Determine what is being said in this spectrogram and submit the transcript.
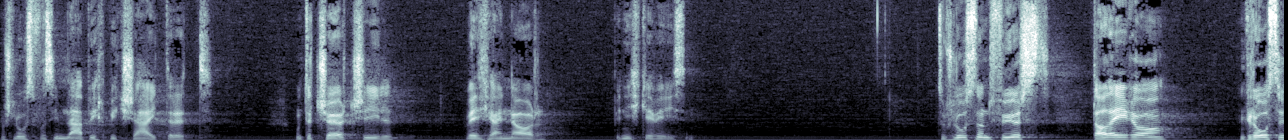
am Schluss von seinem Leben, ich bin gescheitert. Und der Churchill, welch ein Narr, bin ich gewesen. Zum Schluss ein Fürst Talleyrand, ein großer,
